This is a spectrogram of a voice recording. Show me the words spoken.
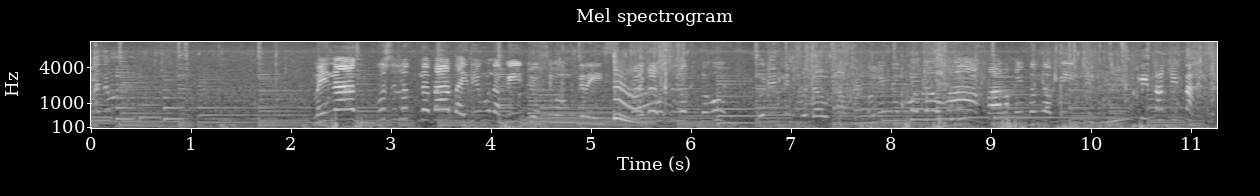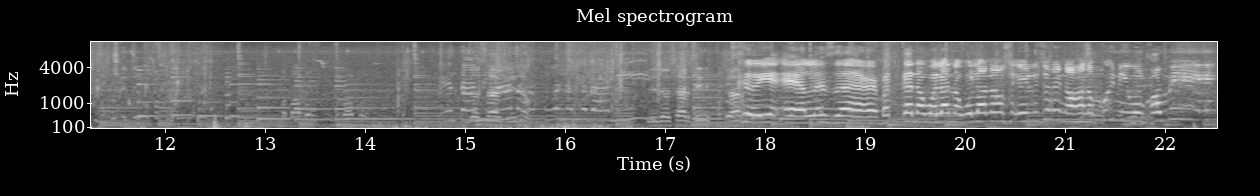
Ano? May nagbuslot na tatay, di mo na video si Ma'am Grace. Nagbuslot doon. Ulitin mo daw, ma'am. Ulitin mo daw ma, para kita sa video. Kita, kita. Mababaw po, mababaw. Ay, ang dami na, nakakuha ng madami. Dito daw sardin. Sar. Kuya Elazar, ba't ka nawala? Nawala na lang si Elazar, eh. Nahanap ko, iniwan kami.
